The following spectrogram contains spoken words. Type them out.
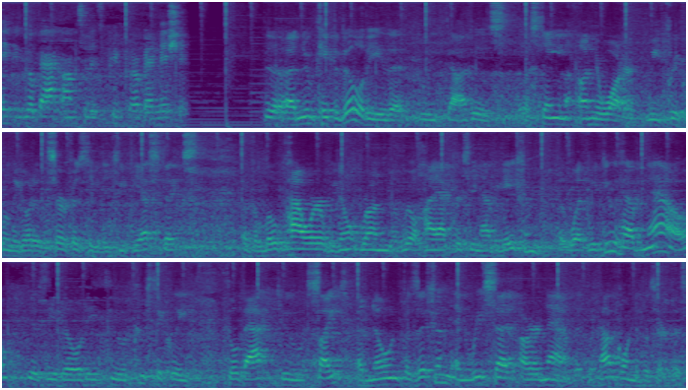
it can go back onto its pre-programmed mission. A new capability that we've got is staying underwater. We frequently go to the surface to get a GPS fix. With the low power, we don't run the real high accuracy navigation. But what we do have now is the ability to acoustically go back to site, a known position, and reset our nav without going to the surface.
